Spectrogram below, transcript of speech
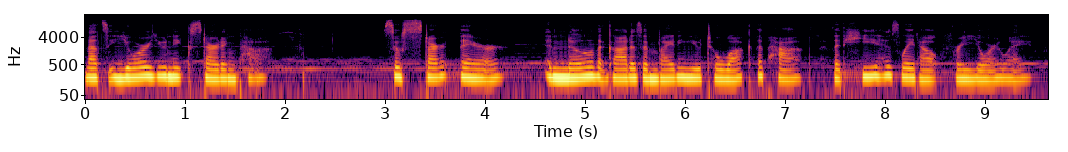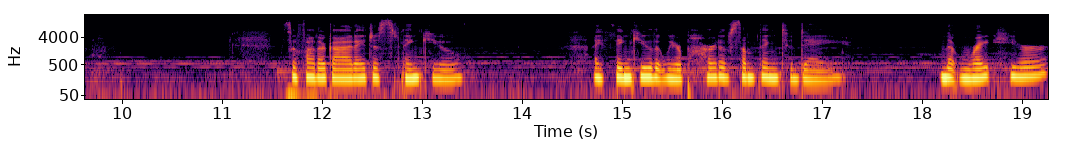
That's your unique starting path. So start there and know that God is inviting you to walk the path that He has laid out for your life. So, Father God, I just thank you. I thank you that we are part of something today, that right here,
